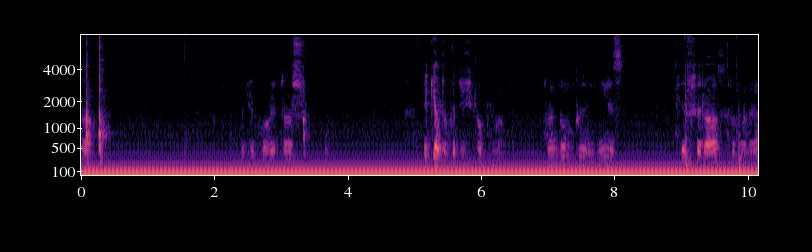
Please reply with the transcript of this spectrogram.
Tak. Będzie korytarz. Jak ja to kiedyś robiłem. Ten dom nie jest pierwszy raz robiony.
